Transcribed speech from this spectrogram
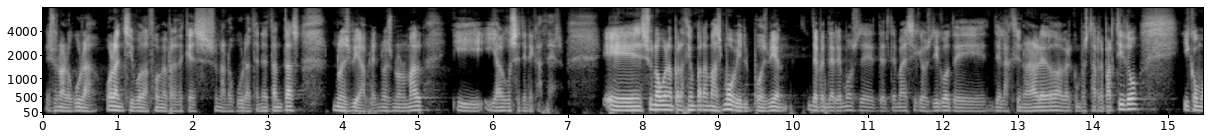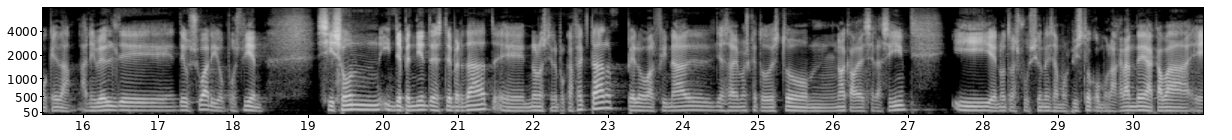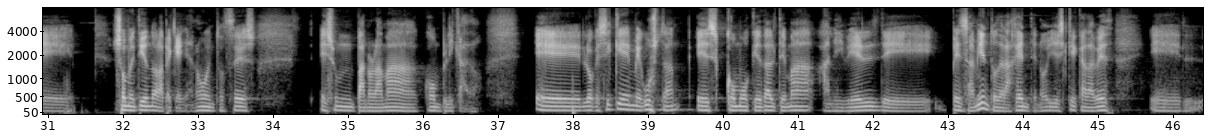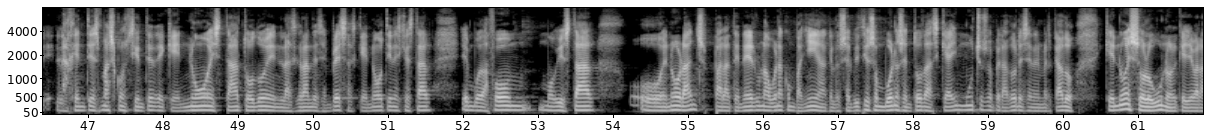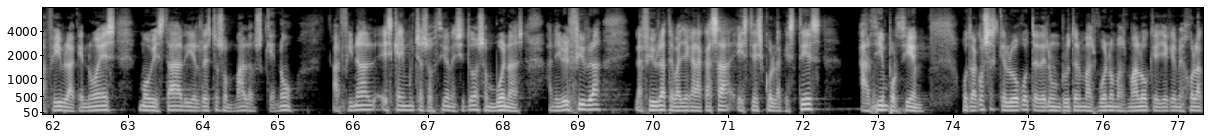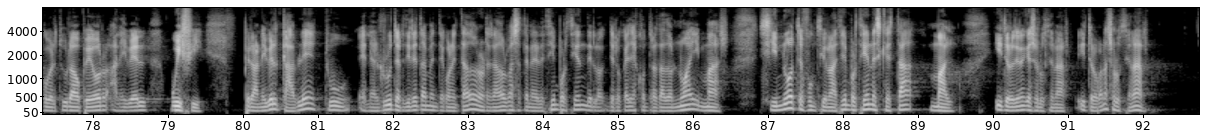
Es una locura. Orange y Vodafone me parece que es una locura. Tener tantas no es viable, no es normal y, algo se tiene que hacer. Eh, ¿Es una buena operación para más móvil? Pues bien, dependeremos del tema ese que os digo de, del accionario, a ver cómo está repartido y cómo queda. A nivel de, de usuario, pues bien. Si son independientes de verdad, eh, no nos tiene por qué afectar, pero al final ya sabemos que todo esto mm, no acaba de ser así y en otras fusiones ya hemos visto como la grande acaba eh, sometiendo a la pequeña, ¿no? Entonces es un panorama complicado. Eh, lo que sí que me gusta es cómo queda el tema a nivel de pensamiento de la gente, ¿no? Y es que cada vez la gente es más consciente de que no está todo en las grandes empresas, que no tienes que estar en Vodafone, Movistar o en Orange para tener una buena compañía, que los servicios son buenos en todas, que hay muchos operadores en el mercado, que no es solo uno el que lleva la fibra, que no es Movistar y el resto son malos, que no. Al final es que hay muchas opciones y todas son buenas. A nivel fibra, la fibra te va a llegar a casa, estés con la que estés, al 100%. Otra cosa es que luego te den un router más bueno, más malo, que llegue mejor la cobertura o peor a nivel wifi. Pero a nivel cable, tú en el router directamente conectado al ordenador vas a tener el 100% de lo, de lo que hayas contratado. No hay más. Si no te funciona al 100% es que está mal. Y te lo tienen que solucionar. Y te lo van a solucionar.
